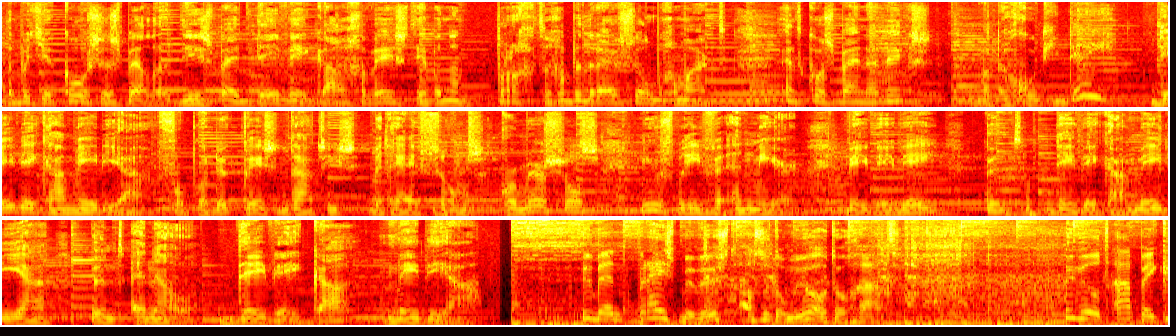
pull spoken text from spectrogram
Dan moet je Koosjes bellen. Die is bij DWK geweest. Die hebben een prachtige bedrijfsfilm gemaakt. En het kost bijna niks. Wat een goed idee. DWK Media. Voor productpresentaties, bedrijfsfilms, commercials, nieuwsbrieven en meer. www.dwkmedia.nl DWK Media. U bent prijsbewust als het om uw auto gaat. U wilt APK,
